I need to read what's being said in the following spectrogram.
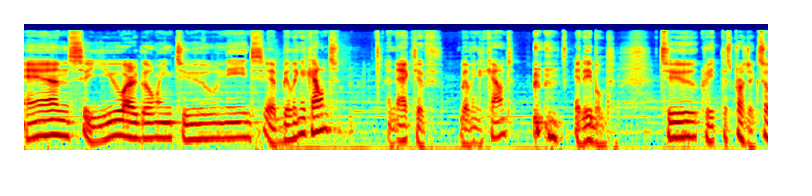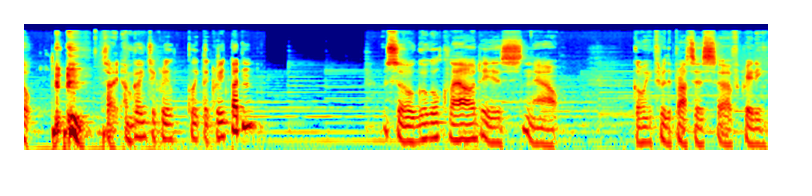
and you are going to need a billing account an active billing account enabled to create this project. So sorry I'm going to click the create button. So Google Cloud is now going through the process of creating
